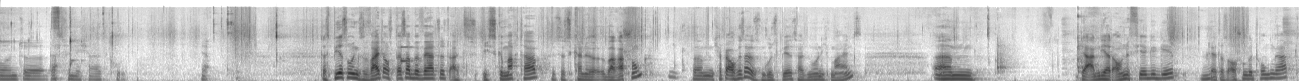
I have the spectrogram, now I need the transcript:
und äh, das finde ich halt cool. Ja. Das Bier ist übrigens weitaus besser bewertet, als ich es gemacht habe. Das ist jetzt keine Überraschung. Ähm, ich habe ja auch gesagt, es ist ein gutes Bier, ist halt nur nicht meins. Ähm, der Andi hat auch eine 4 gegeben. Der hat das auch schon getrunken gehabt.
